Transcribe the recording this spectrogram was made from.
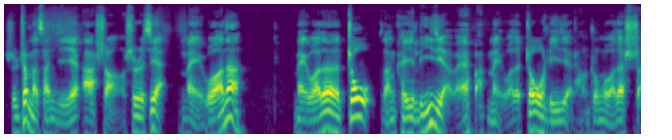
是这么三级啊，省市县。美国呢？美国的州，咱可以理解为把美国的州理解成中国的省。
